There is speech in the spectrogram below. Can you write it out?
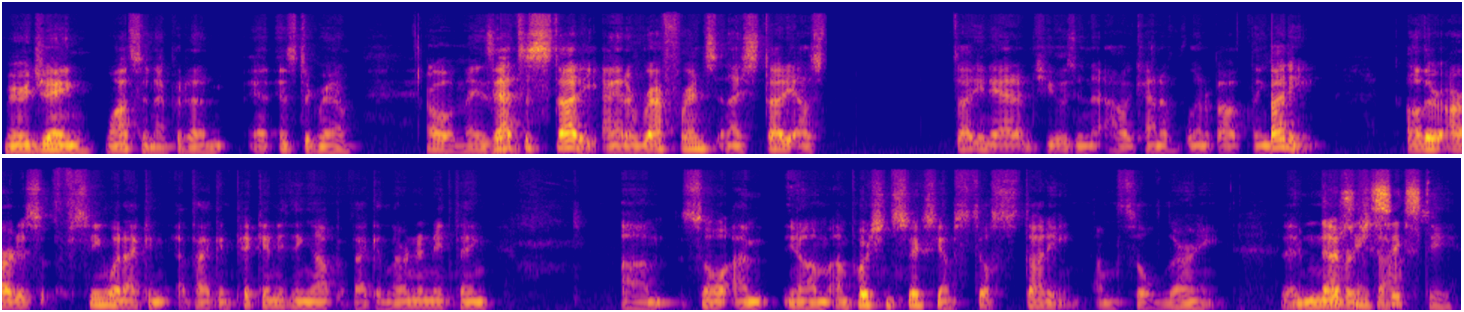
mary jane watson i put it on instagram. Oh amazing. That's a study. I had a reference and i studied i was studying adam hughes and how he kind of went about things. Studying other artists, seeing what I can, if I can pick anything up, if I can learn anything. Um, so I'm, you know, I'm, I'm pushing 60. I'm still studying. I'm still learning. It You're never pushing stops. 60.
